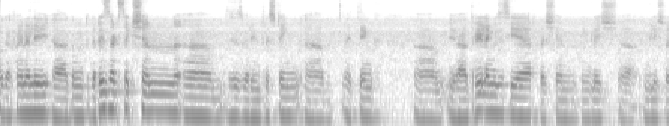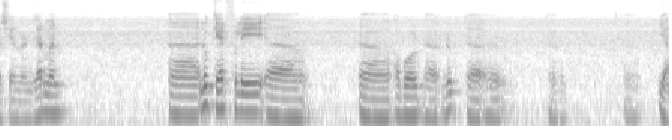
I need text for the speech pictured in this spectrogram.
Okay finally uh, coming to the result section um, this is very interesting. Um, I think um, you have three languages here Russian English uh, English Russian and German. Uh, look carefully about look yeah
